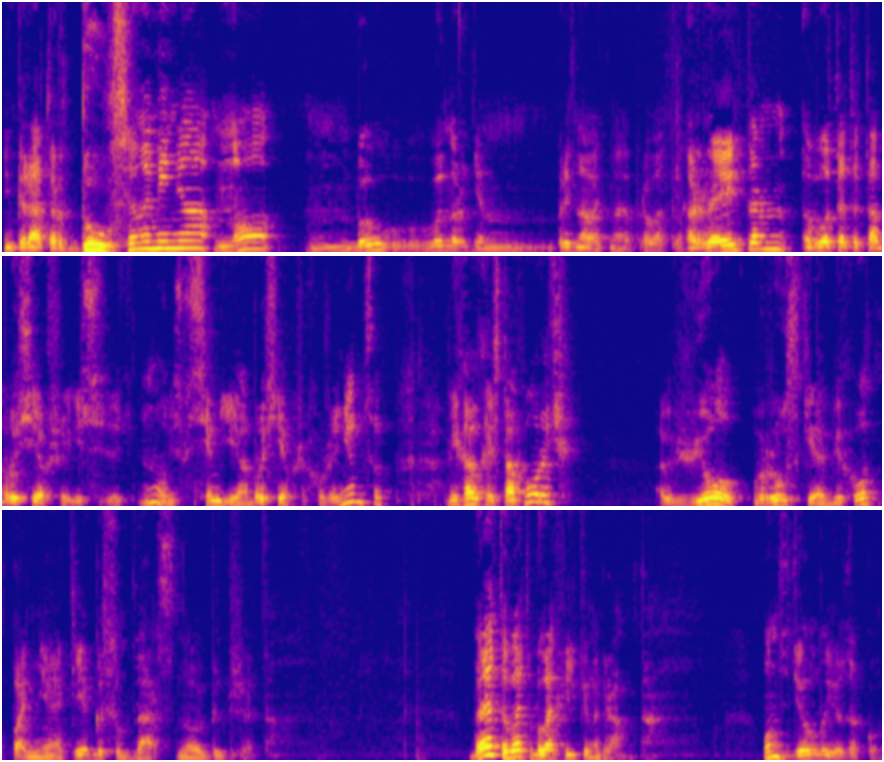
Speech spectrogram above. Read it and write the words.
император дулся на меня, но был вынужден признавать мою правоту. Рейтерн, вот этот обрусевший из, ну, из семьи обрусевших уже немцев, Михаил Христофорович ввел в русский обиход понятие государственного бюджета. До этого это была Филькина грамота. Он сделал ее закон.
